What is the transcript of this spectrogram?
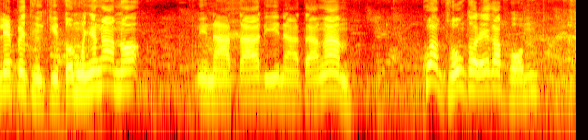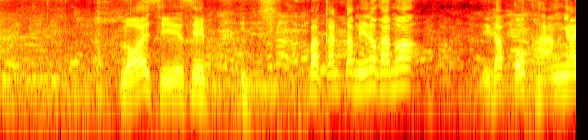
เล็บไปถือกี่ตมกันยังงามเนาะนี่หน้าตาดีหน้าตางาม ความสูงเท่าไหรครับผมร้อยสี่สิบประกันตำหนี้นาะครับเนาะนี่ครับกกหางใหญ่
